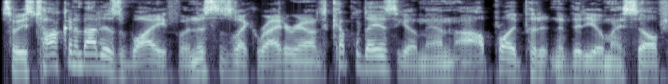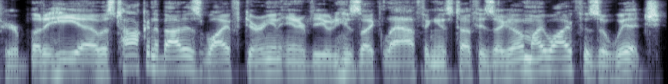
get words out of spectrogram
So he's talking about his wife, and this is like right around a couple days ago, man. I'll probably put it in a video myself here, but he uh, was talking about his wife during an interview, and he's like laughing and stuff. He's like, "Oh, my wife is a witch."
